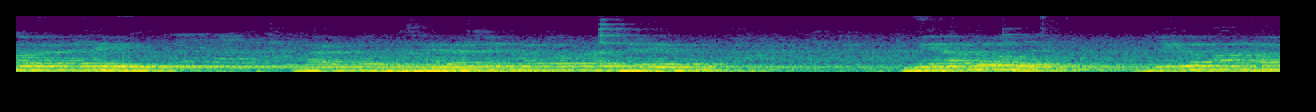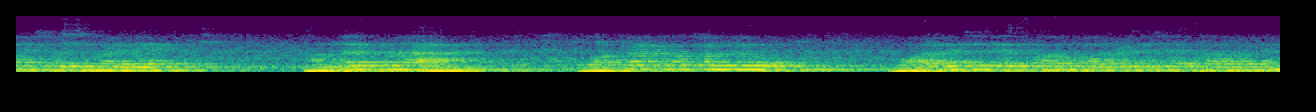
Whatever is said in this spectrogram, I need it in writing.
వార్షికోత్సవం నాకు శ్రీధర్ చెప్పినంతో కూడా తెలియదు మీరందరూ జీవితం ప్రాంతాల నుంచి వచ్చిన వాళ్ళే అందరూ కూడా ఒకరికొకళ్ళు వాలంటీర్ చేస్తాము వాలంటీర్ చేస్తామని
